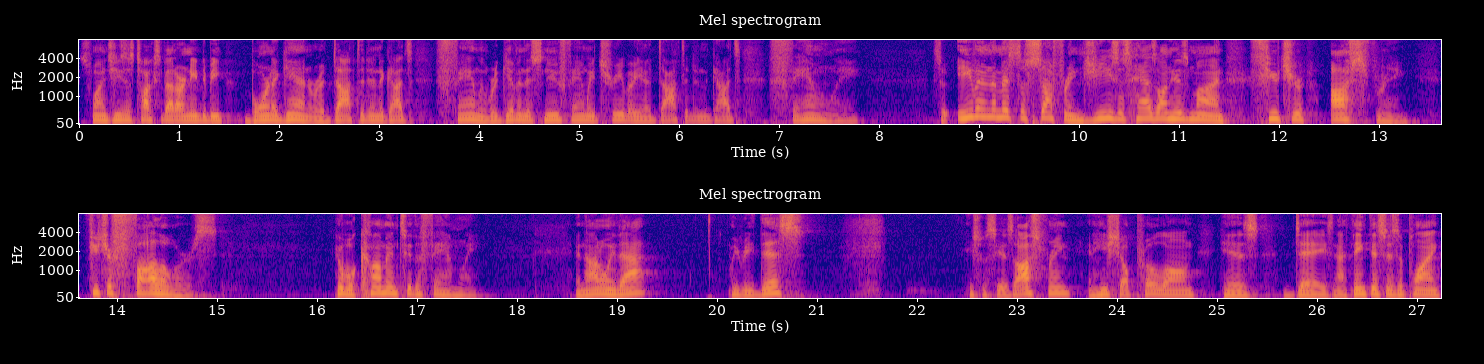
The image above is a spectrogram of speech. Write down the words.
That's why Jesus talks about our need to be born again or adopted into God's family. We're given this new family tree by being adopted into God's family. So even in the midst of suffering, Jesus has on his mind future offspring, future followers who will come into the family. And not only that, we read this he shall see his offspring, and he shall prolong his days. And I think this is applying,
